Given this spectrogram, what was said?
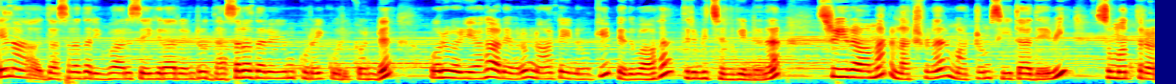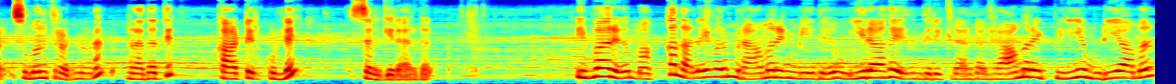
ஏன் தசரதர் இவ்வாறு செய்கிறார் என்று தசரதரையும் குறை கூறிக்கொண்டு ஒரு வழியாக அனைவரும் நாட்டை நோக்கி மெதுவாக திரும்பிச் செல்கின்றனர். ஸ்ரீராமர் லக்ஷ்மணர் மற்றும் சீதாதேவி சுமத்ர சுமந்திரனுடன் ரதத்தில் காட்டிற்குள்ளே செல்கிறார்கள். இவ்வாறு மக்கள் அனைவரும் ராமரின் மீது உயிராக இருந்திருக்கிறார்கள். ராமரை பிரிய முடியாமல்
